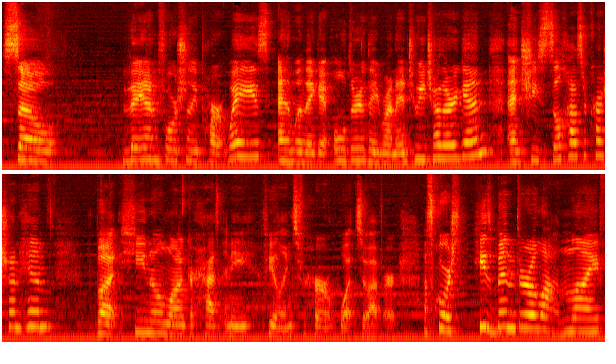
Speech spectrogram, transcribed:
So they unfortunately part ways, and when they get older, they run into each other again, and she still has a crush on him, but he no longer has any feelings for her whatsoever. Of course, he's been through a lot in life,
